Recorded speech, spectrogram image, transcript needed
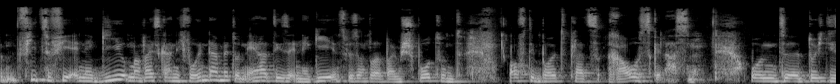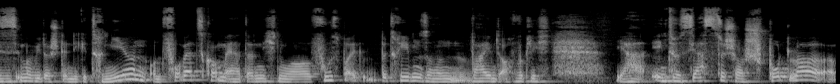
ähm, viel zu viel Energie und man weiß gar nicht wohin damit. Und er hat diese Energie insbesondere beim Sport und auf dem Bolzplatz rausgelassen. Und äh, durch dieses immer wieder ständige Trainieren und Vorwärtskommen, er hat dann nicht nur Fußball betrieben, sondern war eben auch wirklich ja, enthusiastischer Sportler.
